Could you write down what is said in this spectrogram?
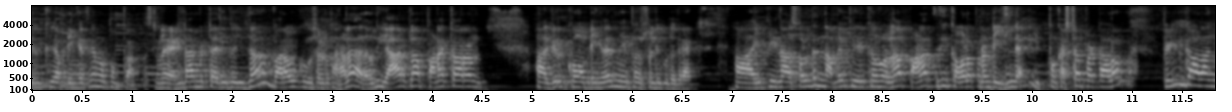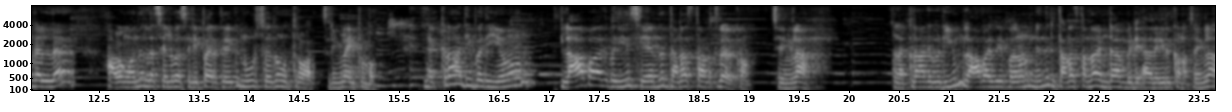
இருக்குது அப்படிங்கிறத நம்ம இப்போ பார்க்கணும் சரிங்களா? ரெண்டாம் வீட்டு அதிபதி தான் வரவுக்கு சொல்லிருக்கனால அது வந்து யாருக்கெல்லாம் பணக்காரன் இருக்கும் அப்படிங்கிறத நீ இப்போ சொல்லி கொடுக்குறேன். இப்படி நான் சொல்கிற இந்த அமைப்பு இருக்கணும்னா பணத்துக்கு கவலைப்பட இல்லை இப்போ கஷ்டப்பட்டாலும் பின்காலங்களில் அவங்க வந்து நல்ல செல்வ செழிப்பாக இருக்கிறதுக்கு நூறு சதவீதம் உத்தரவாதம். சரிங்களா? இப்போ லக்னாதிபதியும் லாபாதிபதியும் சேர்ந்து தனஸ்தானத்தில் இருக்கணும். சரிங்களா? லக்னாதிபதியும் லாபாதிபதி பதினொன்று நின்று தனஸ்தானம் ரெண்டாம் வீடு அதில் இருக்கணும். சரிங்களா?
